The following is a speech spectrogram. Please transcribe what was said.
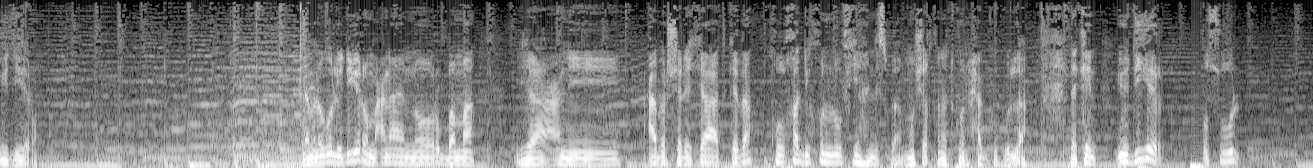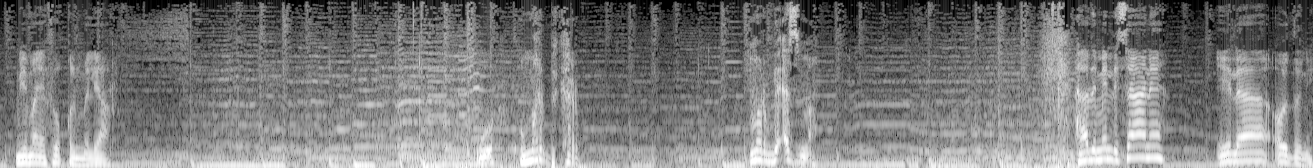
يديره لما نقول يديره معناه إنه ربما يعني عبر شركات كذا هو قد يكون له فيها نسبة مو شرط أنها تكون حقه كلها. لكن يدير أصول بما يفوق المليار. ومر بكرب. مر بأزمة. هذه من لسانه إلى أذني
